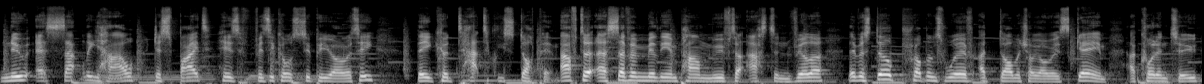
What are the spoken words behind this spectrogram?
knew exactly how, despite his physical superiority, they could tactically stop him. After a £7 million move to Aston Villa, there were still problems with Adama Traore's game, according to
